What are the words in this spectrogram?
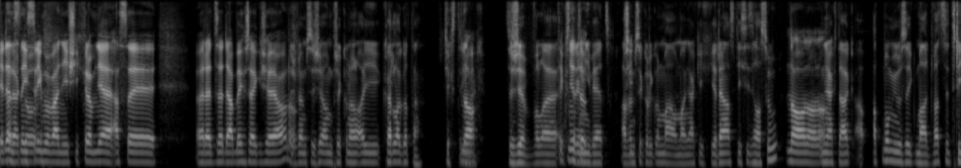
jeden z jako, nejstreamovanějších, kromě asi Red Zeda bych řekl, že jo, no. Když vím si, že on překonal i Karla Gota v těch streamech. No. Což je, vole, Tak mě to- extrémní věc. A vím si, kolik on má. On má nějakých 11 tisíc hlasů. No, no, no. Nějak tak. A Atmo Music má 23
